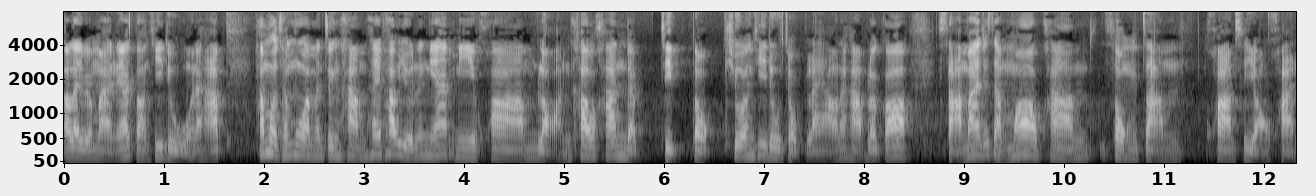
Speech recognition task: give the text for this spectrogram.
อะไรประมาณนี้ตอนที่ดูนะครับ ทั้งหมดทั้งมวลมันจึงทำให้ภาพยนตร์เรื่องนี้มีความหลอนเข้าขั้นแบบจิตตกช่วงที่ดูจบแล้วนะครับ แล้วก็สามารถที่จะมอบความทรงจำความสยองขวัญ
